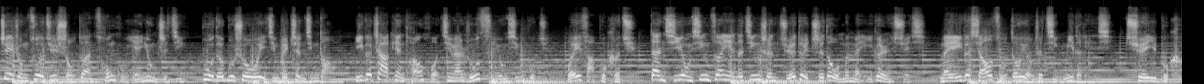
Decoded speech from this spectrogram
这种做局手段从古沿用至今。不得不说，我已经被震惊到了。一个诈骗团伙竟然如此用心布局，违法不可取，但其用心钻研的精神绝对值得我们每一个人学习。每一个小组都有着紧密的联系，缺一不可。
